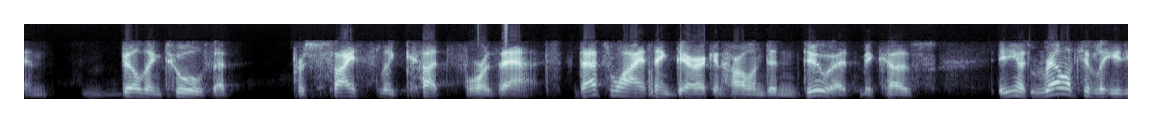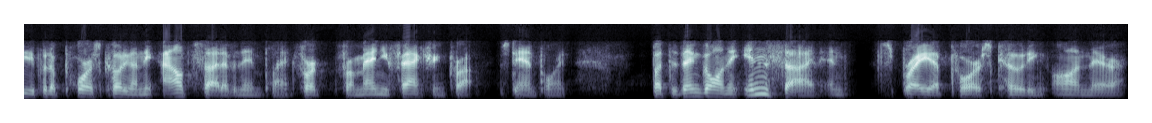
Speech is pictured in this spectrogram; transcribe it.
and building tools that precisely cut for that. That's why I think Derek and Harlan didn't do it because you know, it's relatively easy to put a porous coating on the outside of an implant for, for a manufacturing standpoint. But to then go on the inside and spray a porous coating on there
